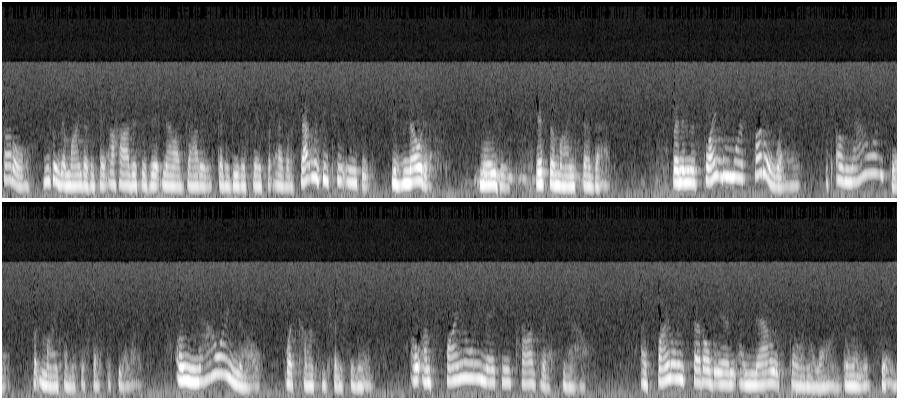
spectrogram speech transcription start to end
subtle, usually the mind doesn't say, aha, this is it, now I've got it, it's going to be this way forever. That would be too easy. You'd notice, maybe, if the mind said that. But in the slightly more subtle way, it's, oh, now I get what mindfulness is supposed to feel like. Oh, now I know what concentration is. Oh, I'm finally making progress now. I finally settled in and now it's going along the way it should.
